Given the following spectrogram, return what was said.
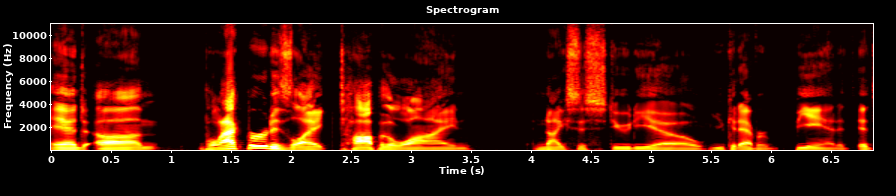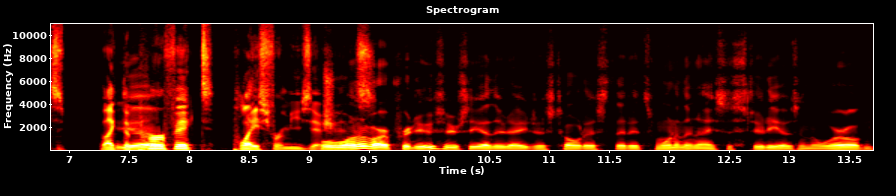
And um, Blackbird is like top of the line, nicest studio you could ever be in. It, it's like the Yeah. perfect place for musicians. Well, one of our producers the other day just told us that it's one of the nicest studios in the world.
